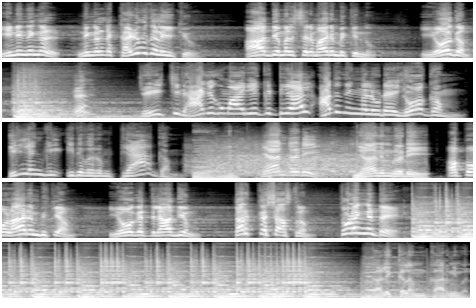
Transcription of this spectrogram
ഇനി നിങ്ങൾ നിങ്ങളുടെ കഴിവ് തെളിയിക്കൂ. ആദ്യ മത്സരം ആരംഭിക്കുന്നു. യോഗം. ഏ? ജയിച്ച് രാജകുമാരിയെ കിട്ടിയാൽ അത് നിങ്ങളുടെ യോഗം. ഇല്ലെങ്കിൽ ഇത് വെറും ത്യാഗം. ഞാൻ റെഡി. ഞാനും റെഡി. അപ്പോൾ ആരംഭിക്കാം. യോഗത്തിൽ ആദ്യം തർക്കശാസ്ത്രം തുടങ്ങട്ടെ. Kalikkalam carnival.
